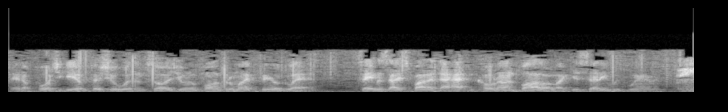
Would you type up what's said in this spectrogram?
They had a Portuguese official with them, saw his uniform through my field glass. Same as I spotted the hat and coat on Barlow, like you said he was wearing. They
